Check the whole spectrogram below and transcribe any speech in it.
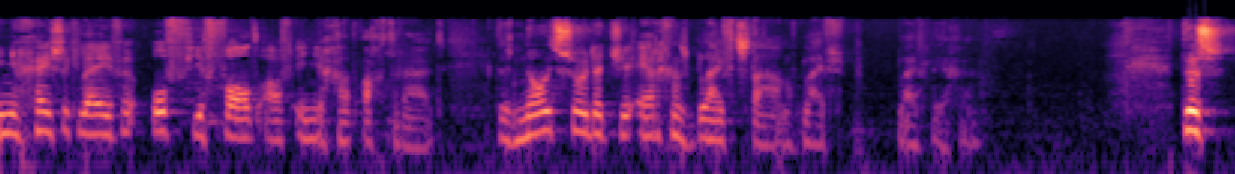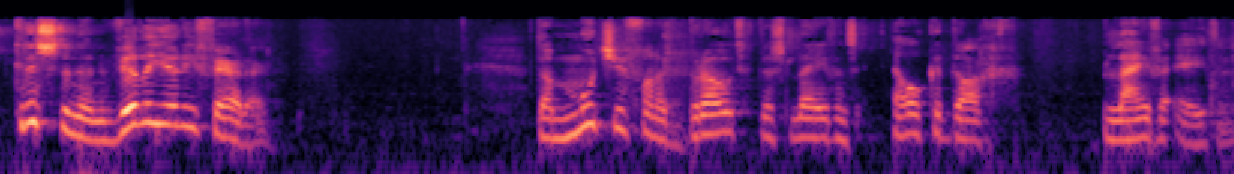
in je geestelijk leven, of je valt af en je gaat achteruit. Het is nooit zo dat je ergens blijft staan of blijft, blijft liggen. Dus christenen, willen jullie verder? Dan moet je van het brood des levens elke dag blijven eten.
